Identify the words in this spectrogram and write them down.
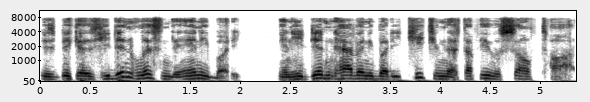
is because he didn't listen to anybody, and he didn't have anybody teach him that stuff. He was self-taught.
